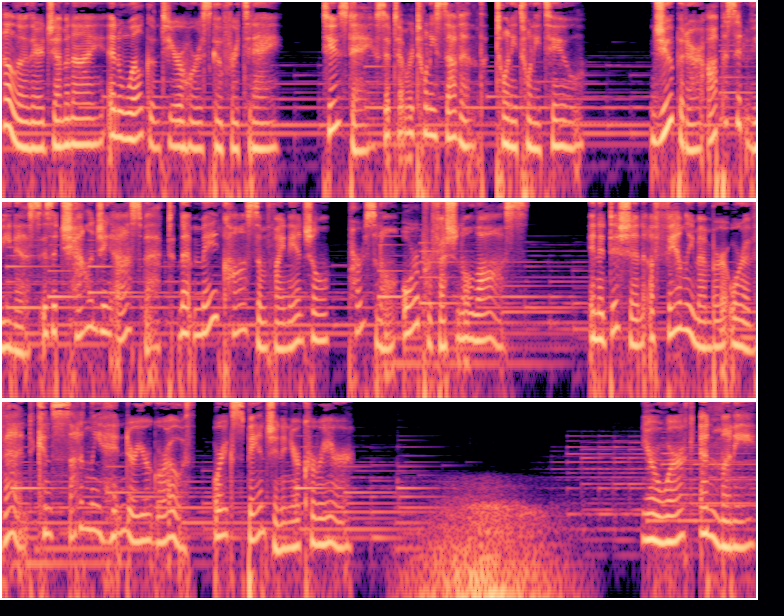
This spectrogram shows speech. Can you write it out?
Hello there, Gemini, and welcome to your horoscope for today, Tuesday, September 27th, 2022. Jupiter opposite Venus is a challenging aspect that may cause some financial, personal, or professional loss. In addition, a family member or event can suddenly hinder your growth or expansion in your career. Your work and money.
